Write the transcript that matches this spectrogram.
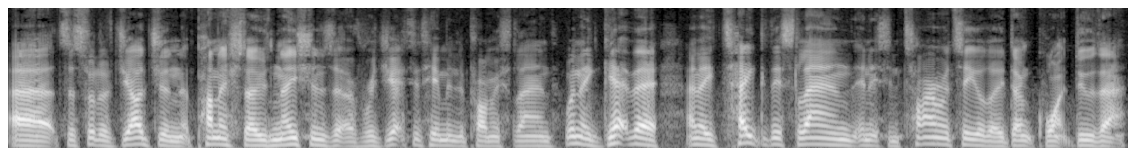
uh, to sort of judge and punish those nations that have rejected Him in the promised land. When they get there and they take this land in its entirety, or they don't quite do that,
